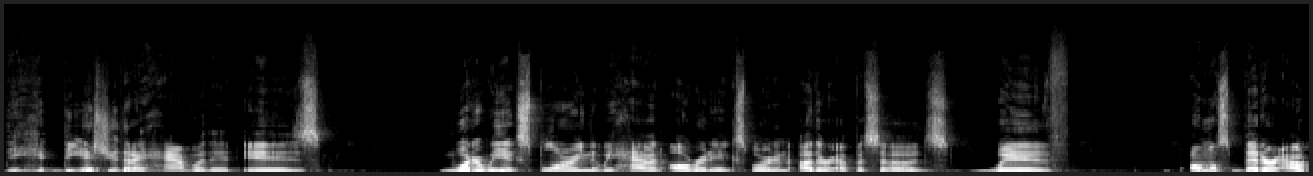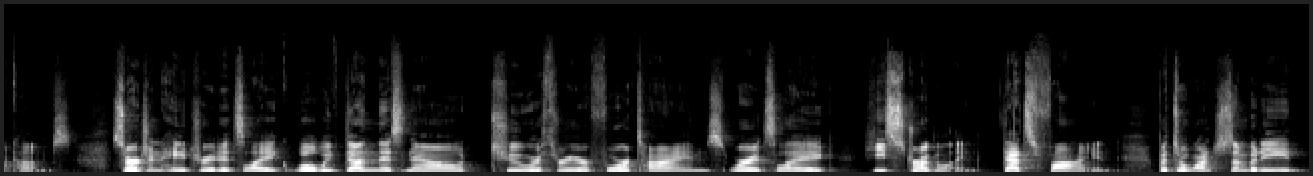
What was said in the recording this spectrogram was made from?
The, the issue that I have with it is what are we exploring that we haven't already explored in other episodes with almost better outcomes. Sergeant Hatred, it's like, well, we've done this now two or three or four times where it's like he's struggling. That's fine. But to watch somebody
